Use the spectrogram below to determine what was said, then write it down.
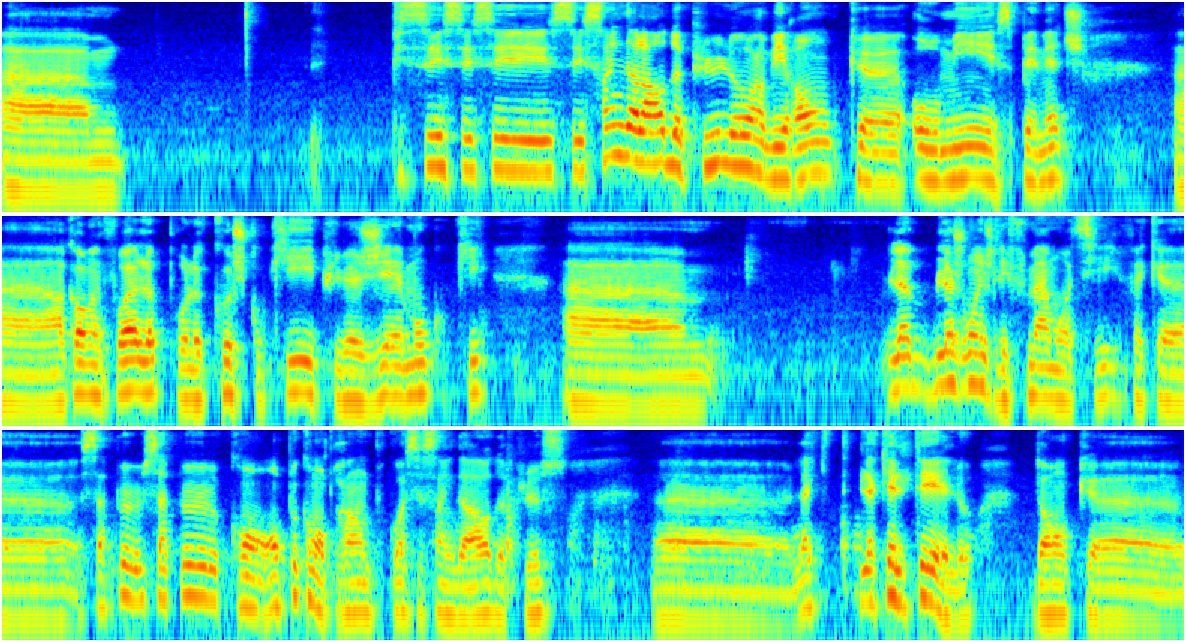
Euh, puis, c'est 5$ de plus là, environ que Omi et Spinach. encore une fois, là, pour le couche cookie et puis le GMO cookie. Le, joint, je l'ai fumé à moitié. Fait que ça peut, ça peut, on peut comprendre pourquoi c'est 5$ de plus. Euh, la, qualité est là. Donc, euh,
